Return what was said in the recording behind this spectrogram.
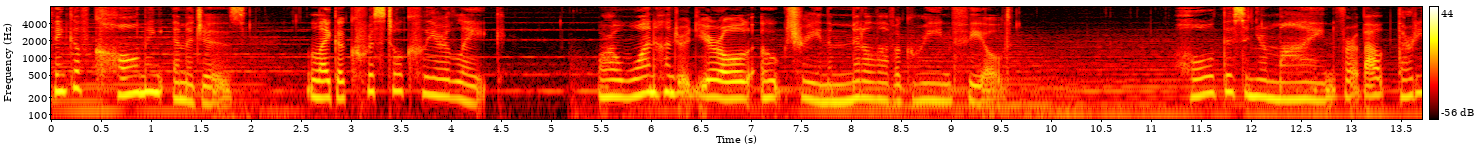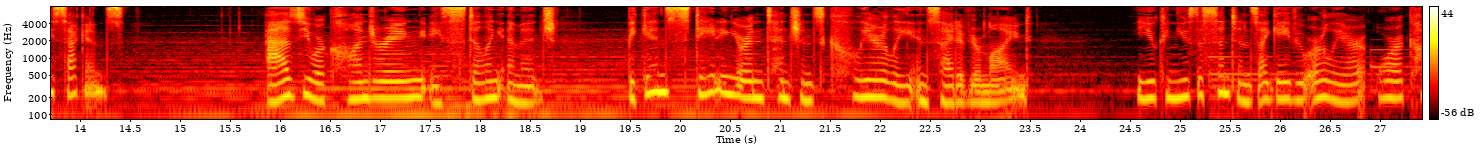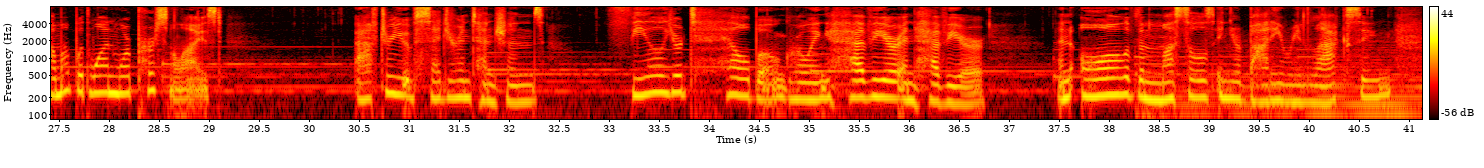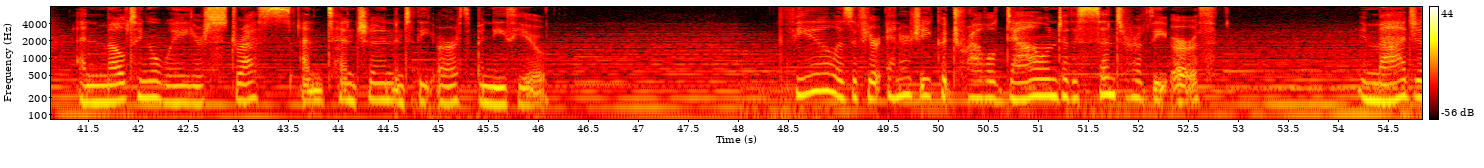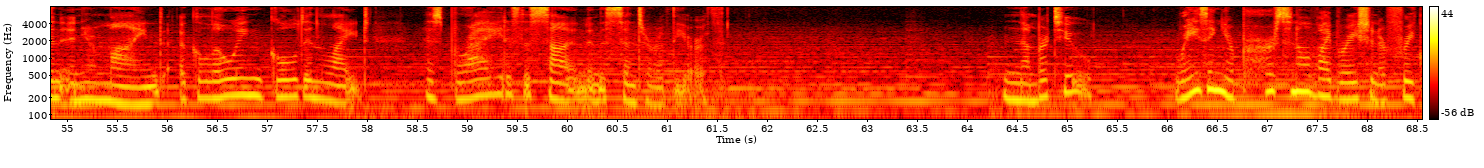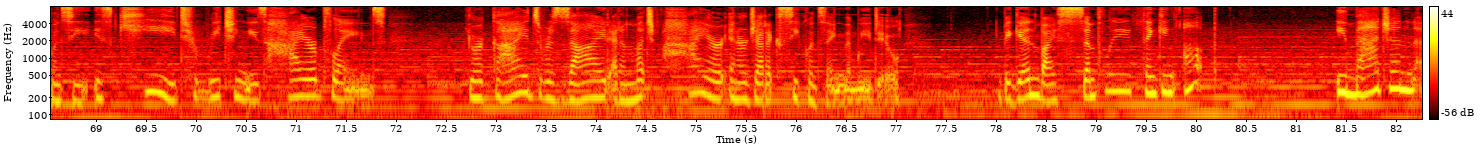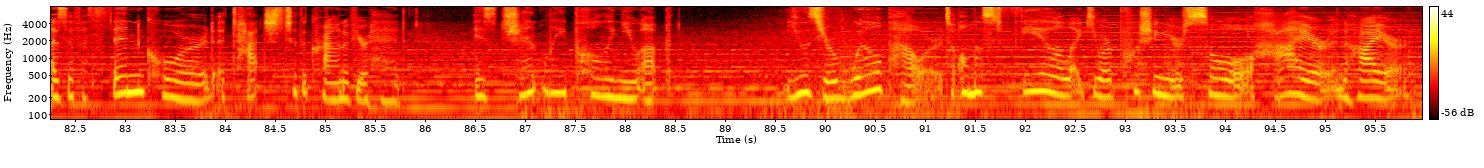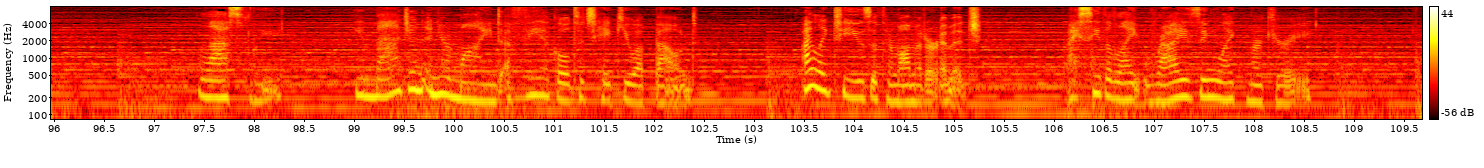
Think of calming images like a crystal clear lake or a 100 year old oak tree in the middle of a green field. Hold this in your mind for about 30 seconds. As you are conjuring a stilling image, begin stating your intentions clearly inside of your mind. You can use the sentence I gave you earlier or come up with one more personalized. After you have said your intentions, feel your tailbone growing heavier and heavier, and all of the muscles in your body relaxing and melting away your stress and tension into the earth beneath you. Feel as if your energy could travel down to the center of the earth. Imagine in your mind a glowing golden light as bright as the sun in the center of the earth. Number two, raising your personal vibration or frequency is key to reaching these higher planes. Your guides reside at a much higher energetic sequencing than we do. Begin by simply thinking up. Imagine as if a thin cord attached to the crown of your head is gently pulling you up. Use your willpower to almost feel like you are pushing your soul higher and higher. Lastly, imagine in your mind a vehicle to take you upbound. I like to use a thermometer image. I see the light rising like mercury.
